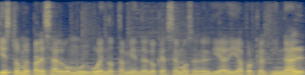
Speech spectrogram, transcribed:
Y esto me parece algo muy bueno también de lo que hacemos en el día a día, porque al final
